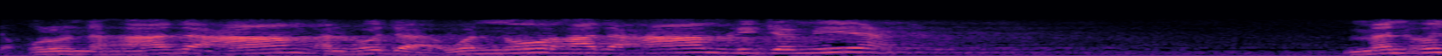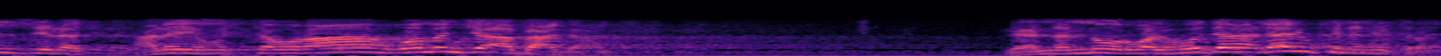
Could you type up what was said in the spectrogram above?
يقولون هذا عام الهدى والنور هذا عام لجميع من أنزلت عليهم التوراة ومن جاء بعدهم. لأن النور والهدى لا يمكن أن يترك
